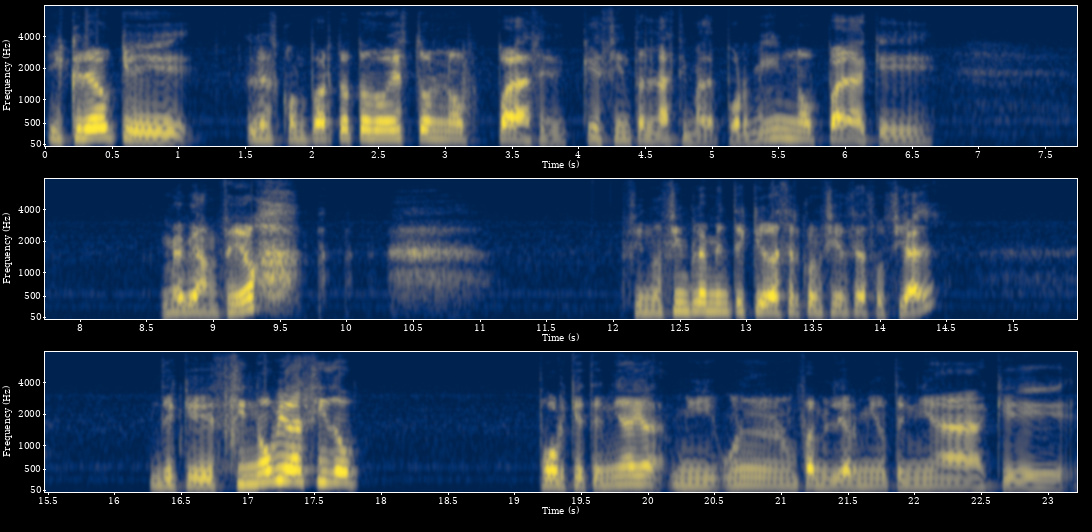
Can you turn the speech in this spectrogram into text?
Y creo que les comparto todo esto no para que sientan lástima de por mí, no para que me vean feo, sino simplemente quiero hacer conciencia social de que si no hubiera sido porque tenía mi, un familiar mío tenía que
